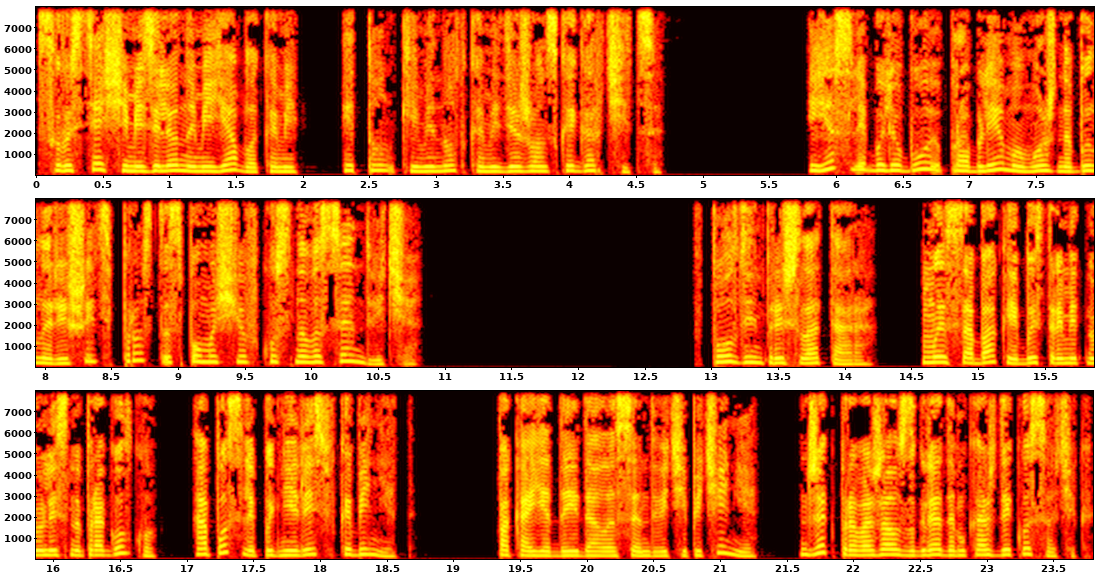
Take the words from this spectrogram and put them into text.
с хрустящими зелеными яблоками и тонкими нотками дижонской горчицы. Если бы любую проблему можно было решить просто с помощью вкусного сэндвича. В полдень пришла Тара. Мы с собакой быстро метнулись на прогулку, а после поднялись в кабинет. Пока я доедала сэндвич и печенье, Джек провожал взглядом каждый кусочек,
